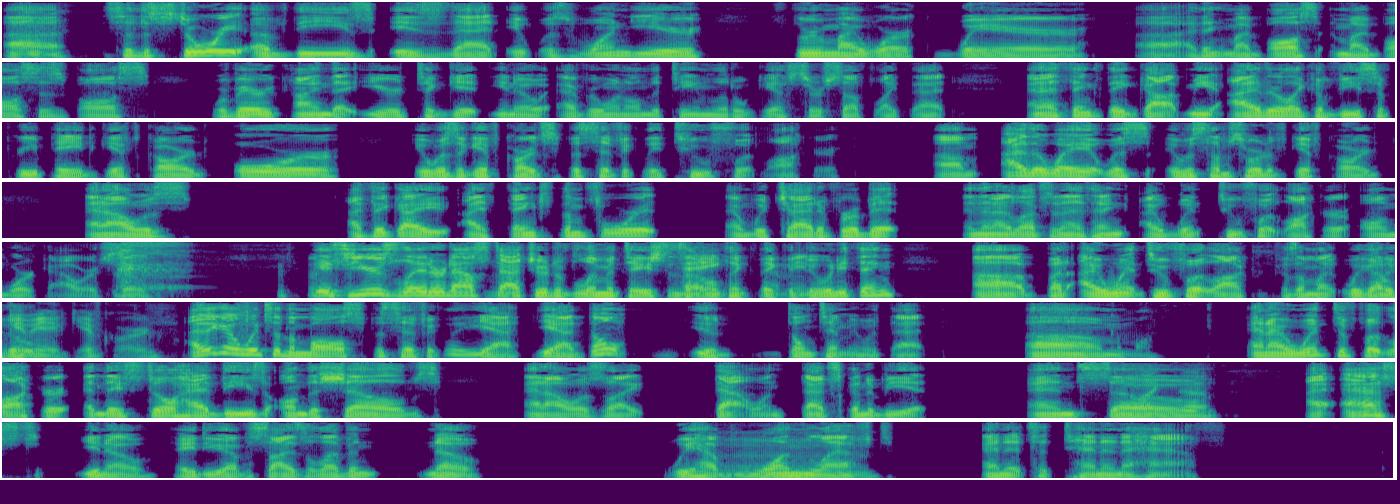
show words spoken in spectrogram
Uh, so the story of these is that it was one year through my work where, uh, I think my boss and my boss's boss were very kind that year to get, you know, everyone on the team little gifts or stuff like that. And I think they got me either like a Visa prepaid gift card or it was a gift card specifically to Foot Locker. Um, either way, it was, it was some sort of gift card. And I was, I think I, I thanked them for it and we chatted for a bit. And then I left and I think I went to Foot Locker on work hours. So it's years later now, statute of limitations. I don't think they I could mean- do anything. Uh, but I went to Foot Locker because I'm like, we got to go. give me a gift card. I think I went to the mall specifically. Yeah. Yeah. Don't, you know, don't tempt me with that. Um, Come on. and I went to Foot Locker and they still had these on the shelves. And I was like, that one, that's going to be it. And I so like. I asked, you know, hey, do you have a size 11? No. We have one Mm. left and it's a 10 and a half.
